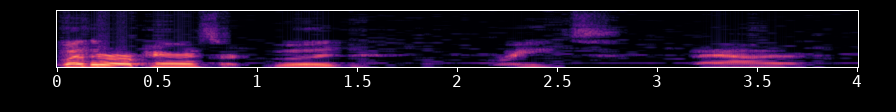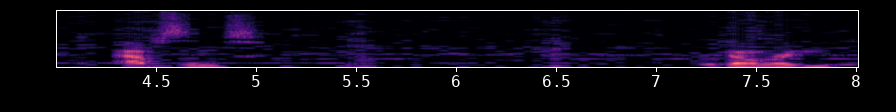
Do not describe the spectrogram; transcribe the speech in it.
Whether our parents are good, great, bad, absent, or downright evil,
